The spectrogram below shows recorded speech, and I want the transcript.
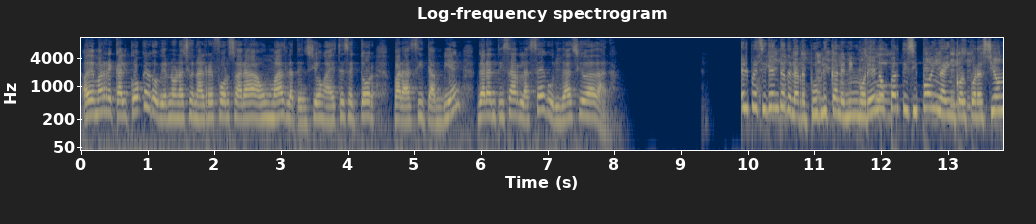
Además, recalcó que el gobierno nacional reforzará aún más la atención a este sector para así también garantizar la seguridad ciudadana. El presidente de la República, Lenín Moreno, participó en la incorporación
